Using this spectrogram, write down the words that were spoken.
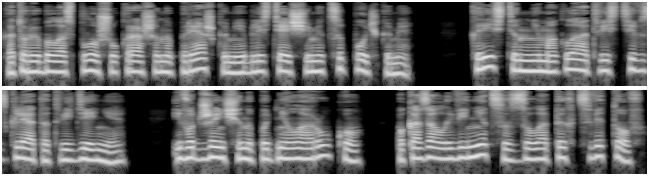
которая была сплошь украшена пряжками и блестящими цепочками. Кристин не могла отвести взгляд от видения. И вот женщина подняла руку, показала венец из золотых цветов.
